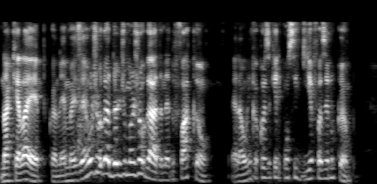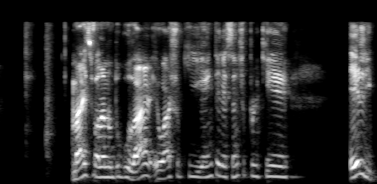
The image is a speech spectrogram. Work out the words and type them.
naquela época, né? Mas é um jogador de uma jogada, né? Do facão. Era a única coisa que ele conseguia fazer no campo. Mas falando do Goulart, eu acho que é interessante porque ele,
